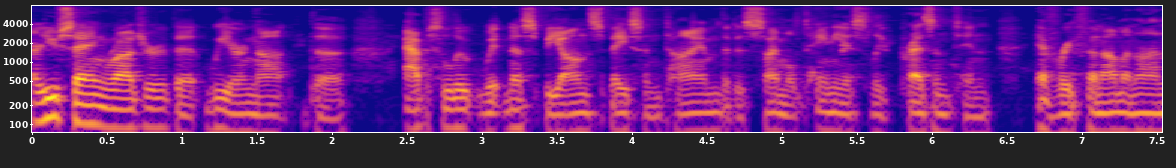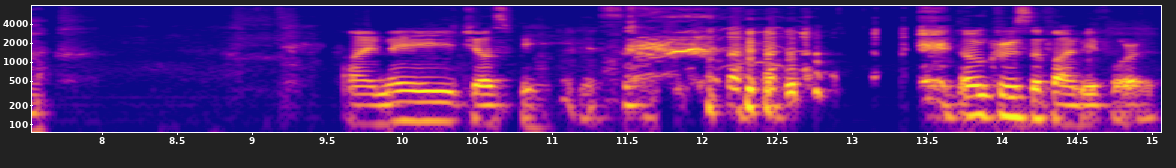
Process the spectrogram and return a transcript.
Are you saying, Roger, that we are not the absolute witness beyond space and time that is simultaneously present in every phenomenon? I may just be, yes. Don't crucify me for it.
